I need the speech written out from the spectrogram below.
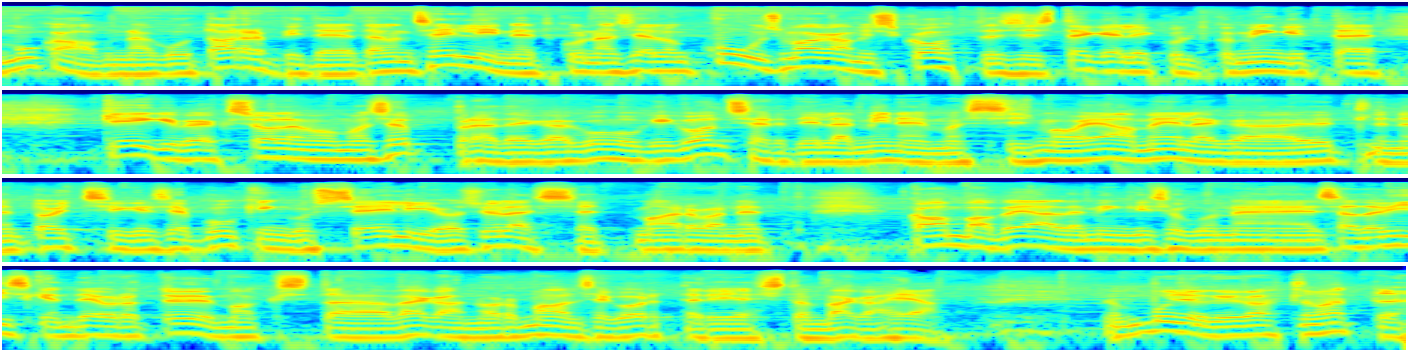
mugav nagu tarbida ja ta on selline, et kuna seal on kuus magamiskohta, siis tegelikult kui mingite, keegi peaks olema oma sõpradega kuhugi kontserdile minemas, siis ma hea meelega ütlen, et otsige see booking usse Helios üles, et ma arvan, et kamba peale mingisugune sada viiskümmend eurot öö maksta väga normaalse korteri eest on väga hea. no muidugi kahtlemata,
